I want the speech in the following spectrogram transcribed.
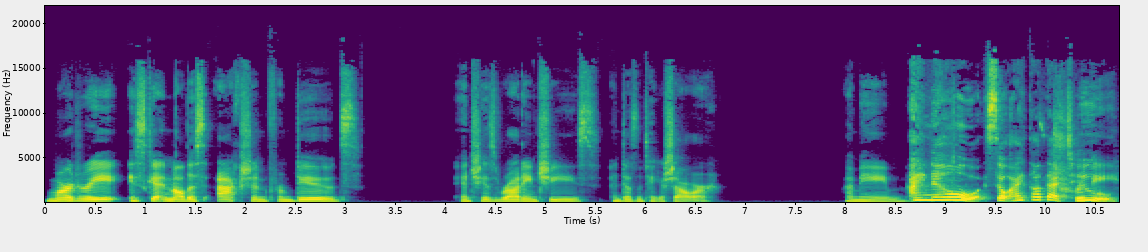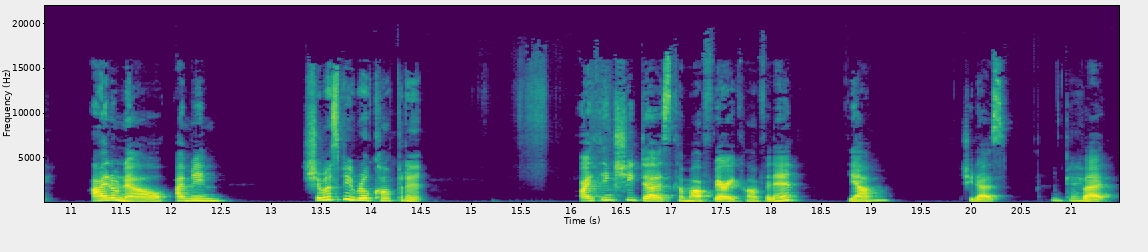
Marjorie is getting all this action from dudes and she has rotting cheese and doesn't take a shower. I mean, I know. So I thought that too. I don't know. I mean, She must be real confident. I think she does come off very confident. Yeah, Mhm. she does. Okay. But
